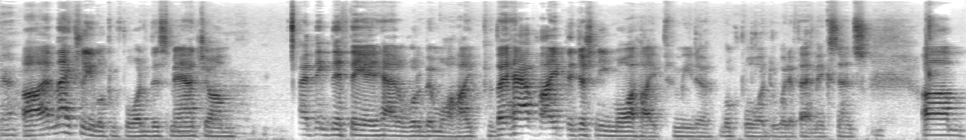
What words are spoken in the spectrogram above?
Yeah. Uh, I'm actually looking forward to this match. Um, I think if they had had a little bit more hype, they have hype. They just need more hype for me to look forward to it. If that makes sense. Um,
